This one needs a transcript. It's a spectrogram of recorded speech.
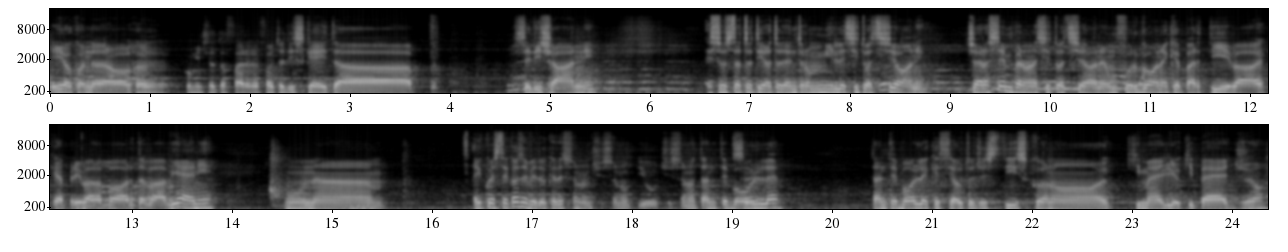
Io quando ho cominciato a fare le foto di skate a 16 anni e sono stato tirato dentro mille situazioni c'era sempre una situazione, un furgone che partiva, che apriva la porta, va, vieni. Una... E queste cose vedo che adesso non ci sono più, ci sono tante bolle, sì. tante bolle che si autogestiscono, chi meglio, chi peggio,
